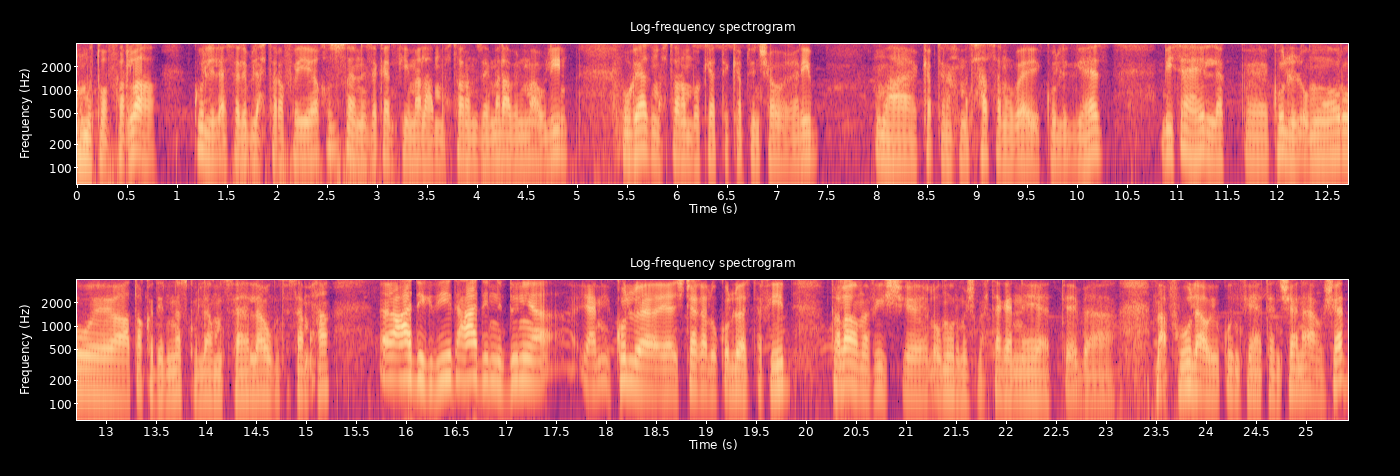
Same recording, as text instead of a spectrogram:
ومتوفر لها كل الأساليب الاحترافية خصوصا إذا كان في ملعب محترم زي ملعب المقاولين وجهاز محترم بقياده الكابتن شوقي غريب. ومع الكابتن أحمد حسن وباقي كل الجهاز بيسهل لك كل الأمور وأعتقد الناس كلها متساهلة ومتسامحه عهد جديد عهد إن الدنيا يعني كله يشتغل وكله يستفيد. طالما ما فيش الأمور مش محتاجة إن هي تبقى مقفولة أو يكون فيها تنشنة أو شد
